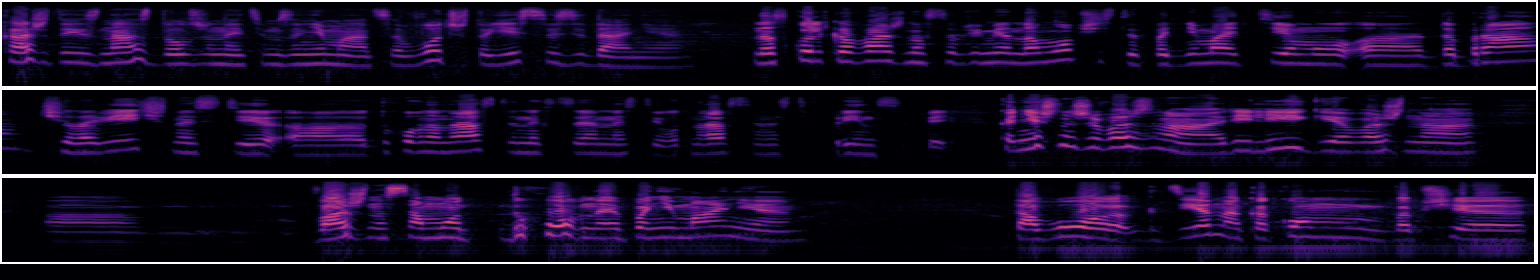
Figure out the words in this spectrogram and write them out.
каждый из нас должен этим заниматься. Вот что есть созидание. Насколько важно в современном обществе поднимать тему э, добра, человечности, э, духовно-нравственных ценностей, вот нравственности в принципе? Конечно же важна. Религия важна, э, важно само духовное понимание того, где, на каком вообще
